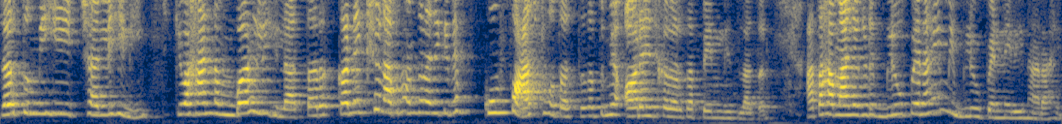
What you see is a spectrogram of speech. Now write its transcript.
जर तुम्ही ही इच्छा लिहिली किंवा हा नंबर लिहिला तर कनेक्शन आपण म्हणतो ना की ते खूप फास्ट होत असतं. जर तुम्ही ऑरेंज कलरचा पेन घेतला तर. आता हा माझ्याकडे ब्ल्यू पेन आहे मी ब्ल्यू पेनने लिहिणार आहे.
